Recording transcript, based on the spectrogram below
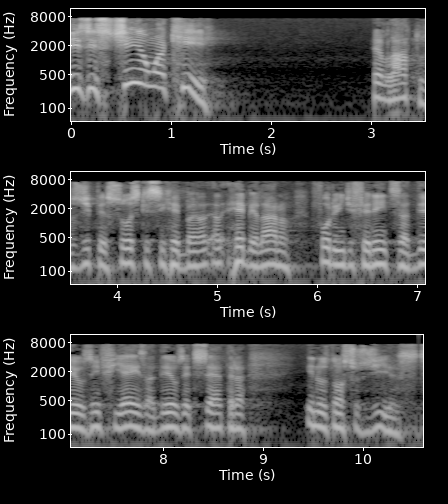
existiam aqui relatos de pessoas que se rebelaram, foram indiferentes a Deus, infiéis a Deus, etc. E nos nossos dias,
